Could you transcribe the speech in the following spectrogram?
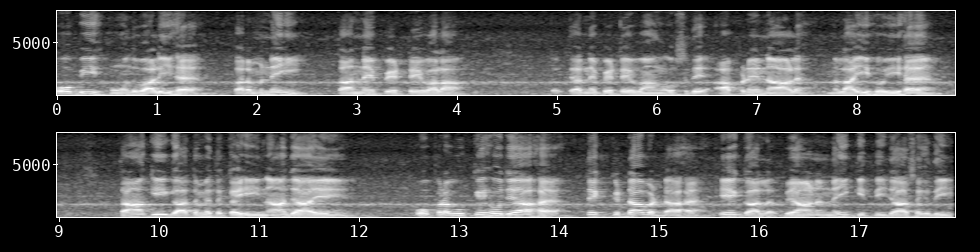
ਉਹ ਵੀ ਹੋਂਦ ਵਾਲੀ ਹੈ। ਭਰਮ ਨਹੀਂ, ਤਾਨੇ ਪੇਟੇ ਵਾਲਾ, ਤਾਨੇ ਪੇਟੇ ਵਾਂਗ ਉਸ ਦੇ ਆਪਣੇ ਨਾਲ ਮਲਾਈ ਹੋਈ ਹੈ। ਤਾਂ ਕਿ ਗਤਮਿਤ ਕਹੀ ਨਾ ਜਾਏ। ਉਹ ਪ੍ਰਭੂ ਕਿਹੋ ਜਿਹਾ ਹੈ ਤੇ ਕਿੱਡਾ ਵੱਡਾ ਹੈ, ਇਹ ਗੱਲ ਬਿਆਨ ਨਹੀਂ ਕੀਤੀ ਜਾ ਸਕਦੀ।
